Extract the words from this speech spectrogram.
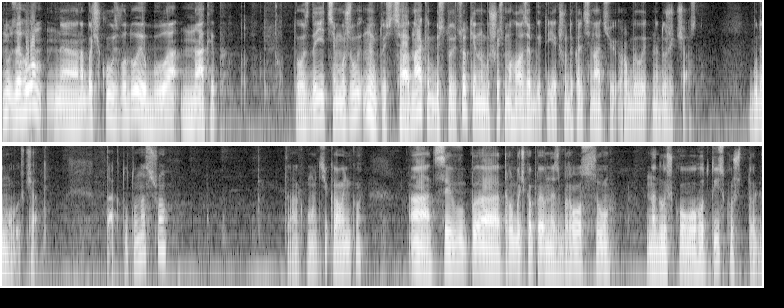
Ну, загалом е, на бачку з водою була накип. То, здається, можливо, ну, тобто ця накип без 100% вона би щось могла забити, якщо декальцинацію робили не дуже часто. Будемо вивчати. Так, тут у нас що? Так, о, цікавенько. А, це а, трубочка, певне, збросу надлишкового тиску, що ли.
